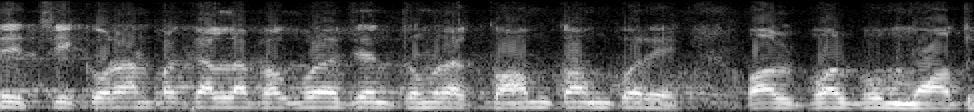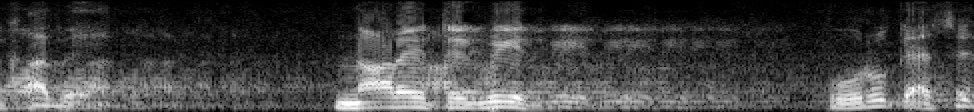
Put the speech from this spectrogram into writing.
দিচ্ছি। কোরআন পাকে আল্লাহ পাক বলেছেন, তোমরা কম কম করে অল্প অল্প মদ খাবে। নারে তেকবীর। পুরো ক্যাসেট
